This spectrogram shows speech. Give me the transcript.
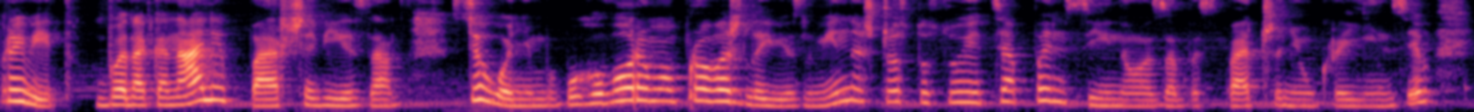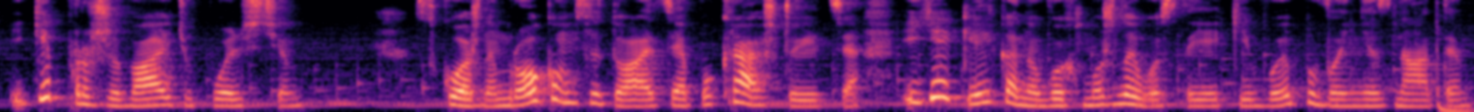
Привіт! Ви на каналі Перша Віза. Сьогодні ми поговоримо про важливі зміни, що стосуються пенсійного забезпечення українців, які проживають у Польщі. З кожним роком ситуація покращується і є кілька нових можливостей, які ви повинні знати.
